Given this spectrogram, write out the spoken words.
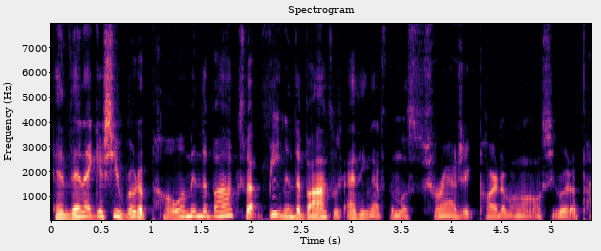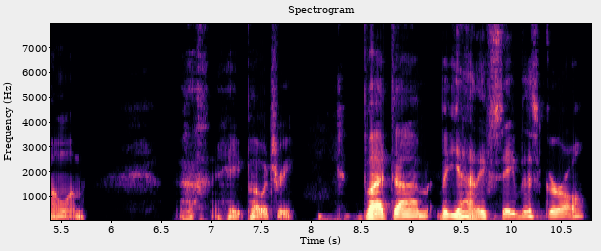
and then I guess she wrote a poem in the box about being in the box, which I think that's the most tragic part of all. She wrote a poem. Ugh, I hate poetry. But um but yeah, they've saved this girl.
